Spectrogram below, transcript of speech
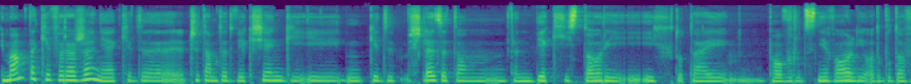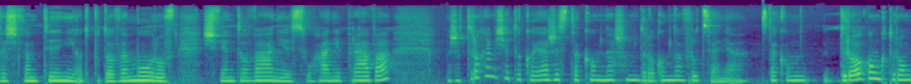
I mam takie wrażenie, kiedy czytam te dwie księgi i kiedy śledzę tą, ten bieg historii i ich tutaj powrót z niewoli, odbudowę świątyni, odbudowę murów, świętowanie, słuchanie prawa, że trochę mi się to kojarzy z taką naszą drogą nawrócenia. Z taką drogą, którą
